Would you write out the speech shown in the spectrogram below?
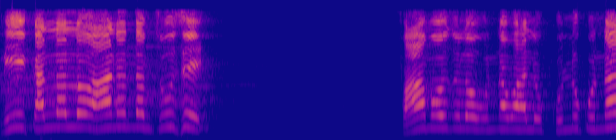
మీ కళ్ళల్లో ఆనందం చూసి ఫామ్ హౌస్లో ఉన్న వాళ్ళు కుళ్ళుకున్నా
